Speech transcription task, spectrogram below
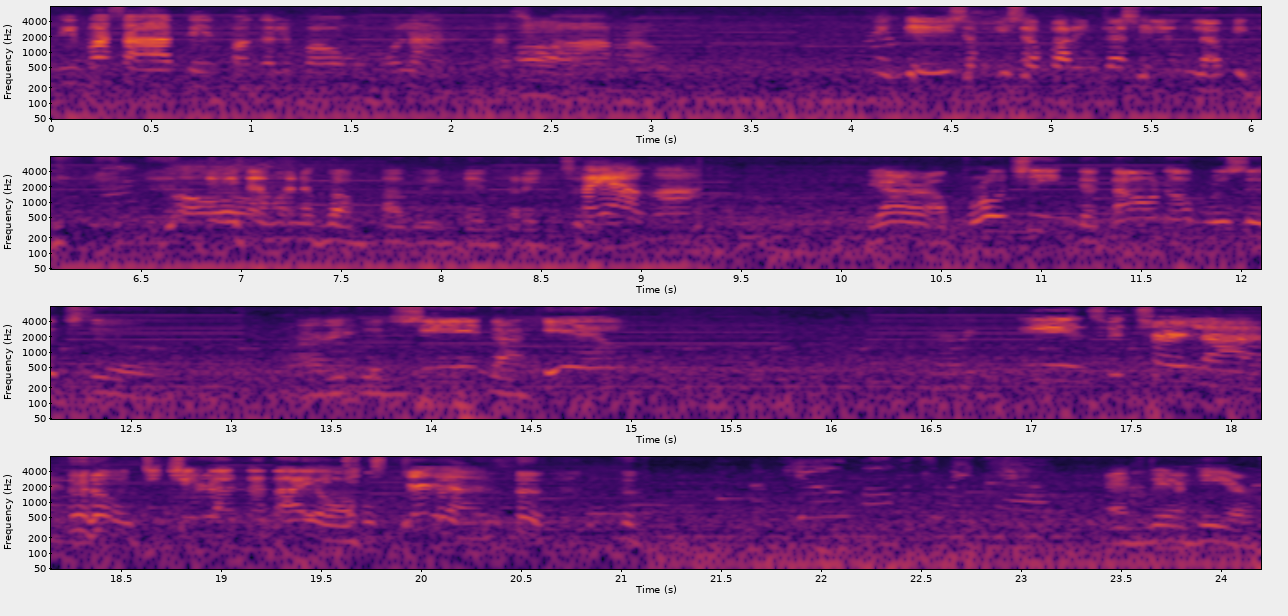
Di ba sa atin, pag halimbawa umulan, tapos Oo. maaraw. Hindi, isa, isa pa rin kasi yung lamig. Oo. Hindi naman nagbabago yung temperature. Kaya nga, We are approaching the town of Rusutsu. And we could see the hill. in Switzerland. Chichiran na tayo. Switzerland. And we're here.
